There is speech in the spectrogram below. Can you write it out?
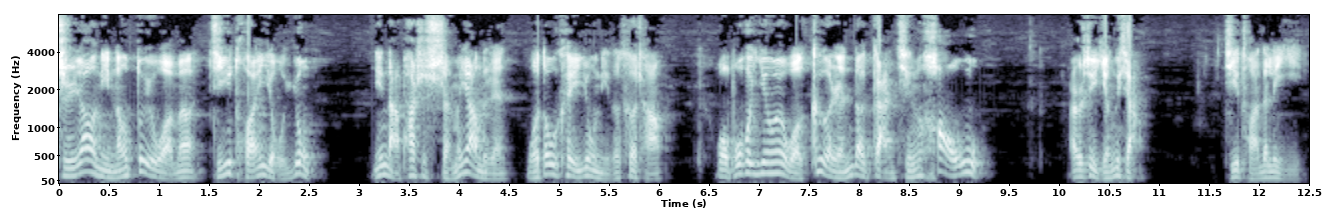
只要你能对我们集团有用，你哪怕是什么样的人，我都可以用你的特长。我不会因为我个人的感情好恶而去影响集团的利益。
